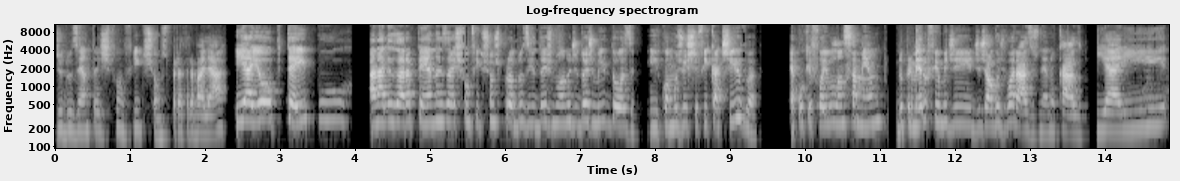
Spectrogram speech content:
de 200 fanfictions para trabalhar. E aí eu optei por analisar apenas as fanfictions produzidas no ano de 2012. E como justificativa, é porque foi o lançamento do primeiro filme de, de Jogos Vorazes, né, no caso. E aí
